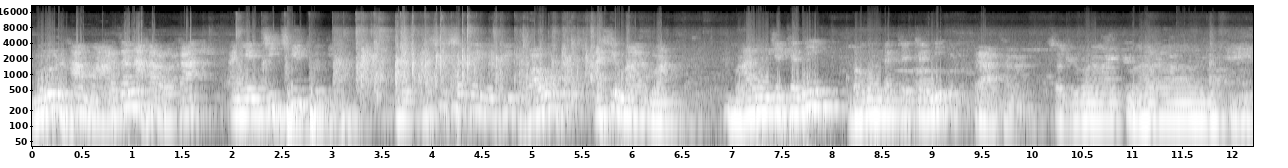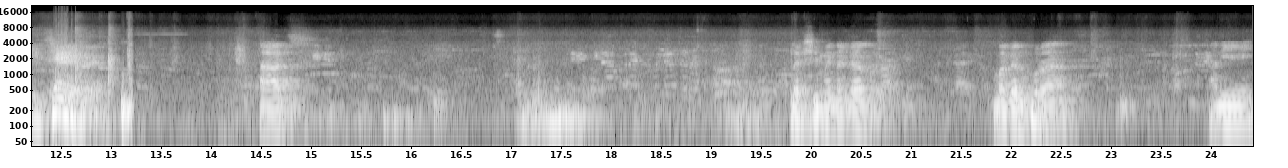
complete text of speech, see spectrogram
म्हणून हा महाराजांना हार होता आणि यांची जीत होती. आणि अशी सदैव जीत व्हावं अशी मा- महाराजांच्या चरणी भगवंताच्या चरणी प्रार्थना. सद्गुरुनाथ महाराज जय. आज लक्ष्मीनगर मगनपुरा आणि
